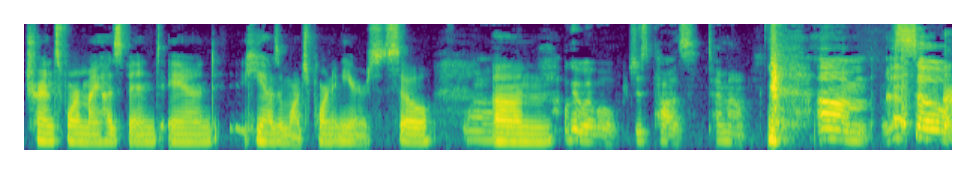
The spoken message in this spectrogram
transformed my husband and he hasn't watched porn in years. So wow. um Okay, wait, wait, just pause. Time out. um, so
